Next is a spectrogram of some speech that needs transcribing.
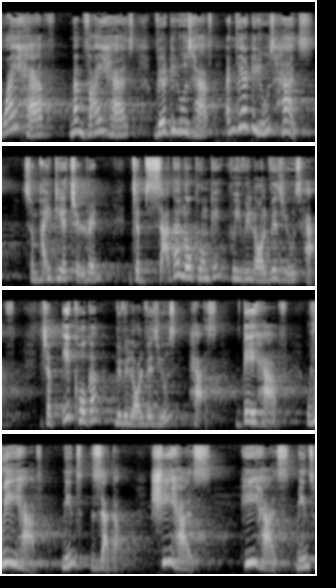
why have? Ma'am, why has? Where to use have and where to use has? So my dear children, जब ज़्यादा लोग होंगे we will always use have जब एक होगा we will always use has they have we have means ज़्यादा. She has he has means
